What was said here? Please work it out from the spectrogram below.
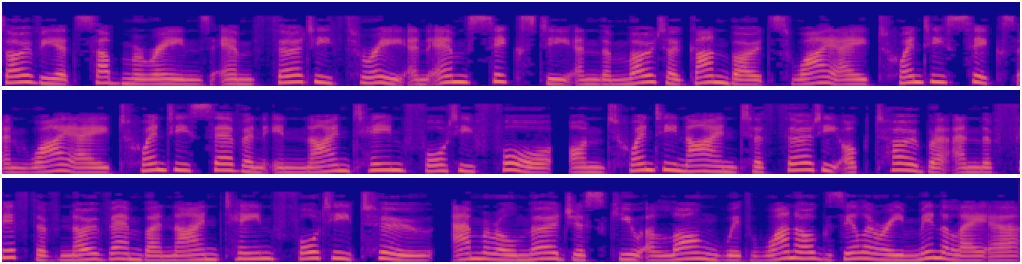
Soviet submarines M-33 and M-60 and the motor gunboats YA-26 and YA-27 in 1944. On 29 to 30 October and 5 November 1942, Amiral Murgescu along with one auxiliary minelayer,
